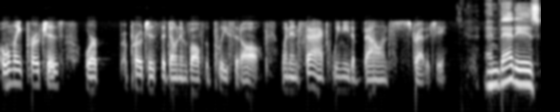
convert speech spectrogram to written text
only approaches or approaches that don't involve the police at all, when in fact we need a balanced strategy. And that is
